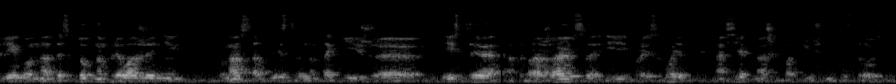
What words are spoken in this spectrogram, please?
либо на десктопном приложении, у нас, соответственно, такие же действия отображаются и происходят на всех наших подключенных устройствах.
